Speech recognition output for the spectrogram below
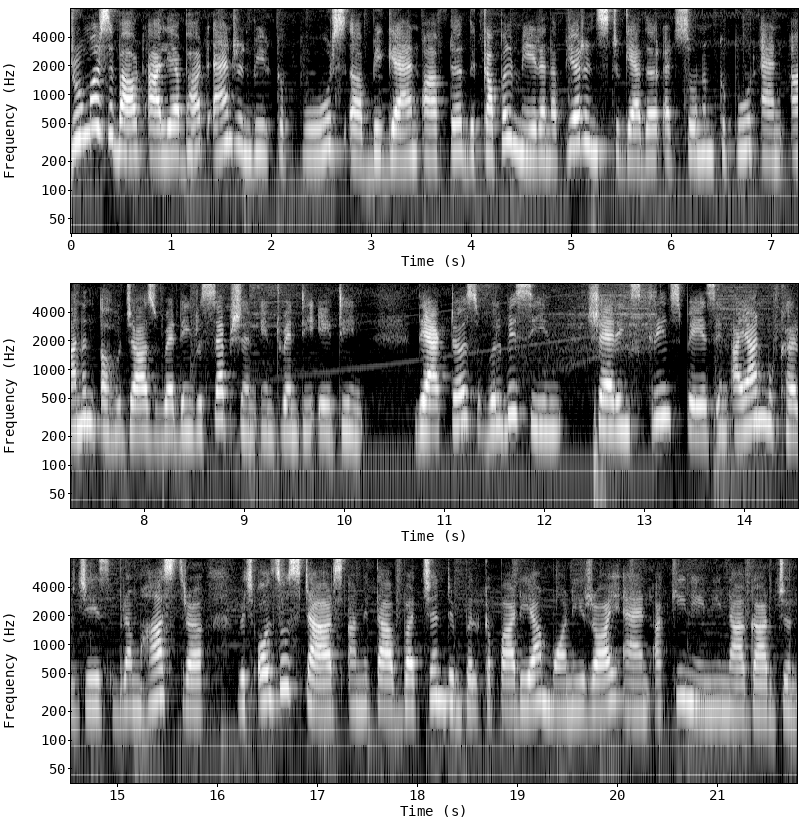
Rumors about Alia Bhatt and Ranbir Kapoor's uh, began after the couple made an appearance together at Sonam Kapoor and Anand Ahuja's wedding reception in 2018. The actors will be seen sharing screen space in Ayan Mukerji's Brahmastra, which also stars Amitabh Bachchan, Dimple Kapadia, Mouni Roy, and Akkineni Nagarjun.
